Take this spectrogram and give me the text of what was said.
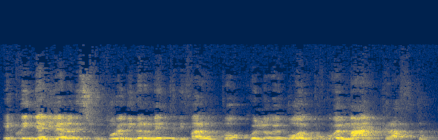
e quindi a livello di strutture ti permette di fare un po' quello che vuoi, un po' come Minecraft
